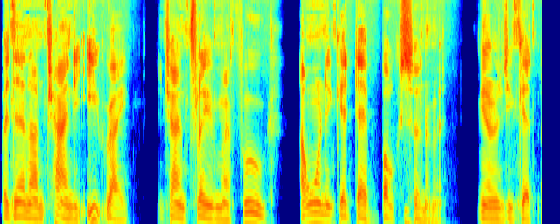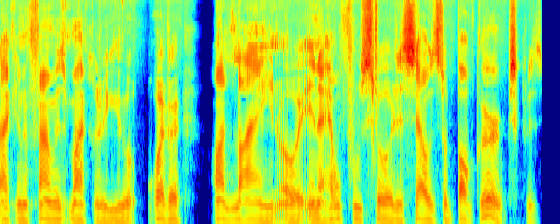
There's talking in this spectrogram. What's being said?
but then I'm trying to eat right and trying to flavor my food, I want to get that bulk cinnamon. You know, you get like in a farmer's market or you order online or in a health food store that sells the bulk herbs because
